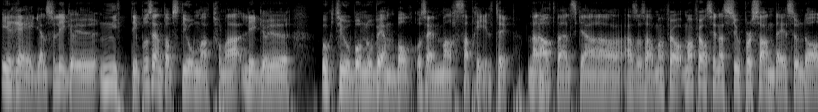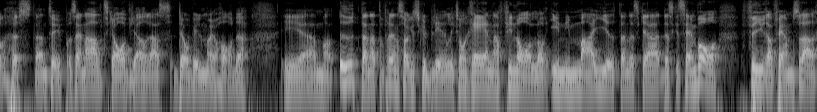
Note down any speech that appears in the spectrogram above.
i regel så ligger ju 90% av stormatcherna ligger ju oktober, november och sen mars, april typ. När ja. allt väl ska, alltså så här, man, får, man får sina super sundays under hösten typ och sen när allt ska avgöras, då vill man ju ha det i, eh, utan att det för den saken skulle bli liksom rena finaler in i maj, utan det ska, det ska sen vara fyra, fem sådär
